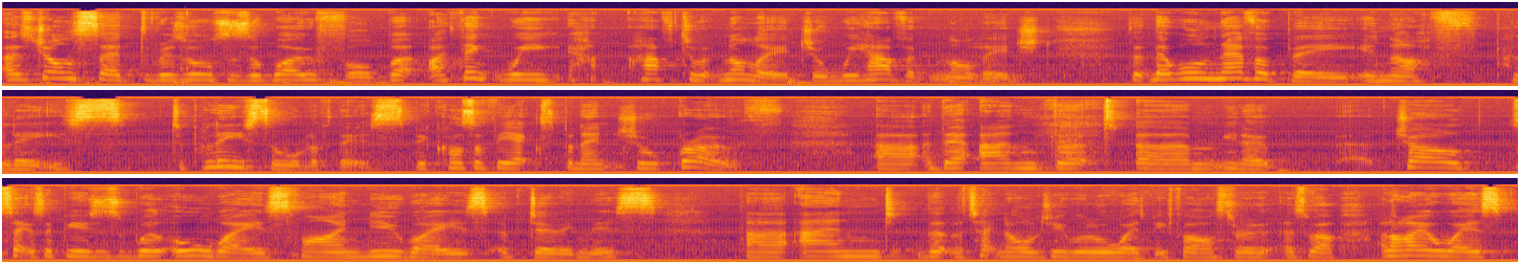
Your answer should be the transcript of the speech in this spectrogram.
as John said, the resources are woeful, but I think we ha have to acknowledge, or we have acknowledged, that there will never be enough police to police all of this because of the exponential growth. Uh, there, and that, um, you know, child sex abusers will always find new ways of doing this uh, and that the technology will always be faster as well. And I always,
